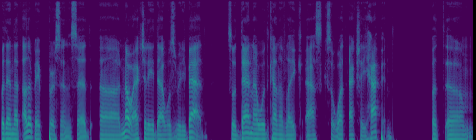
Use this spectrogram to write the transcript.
but then that other person said, uh, "No, actually, that was really bad." So then I would kind of like ask, "So what actually happened?" But um,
